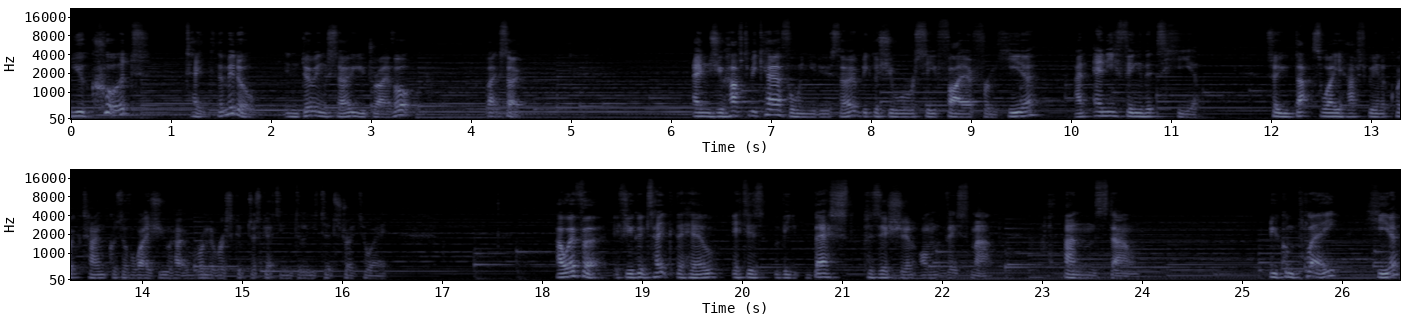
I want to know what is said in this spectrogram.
you could take the middle. In doing so, you drive up, like so. And you have to be careful when you do so because you will receive fire from here and anything that's here. So that's why you have to be in a quick tank because otherwise you run the risk of just getting deleted straight away. However, if you can take the hill, it is the best position on this map hands down. You can play here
